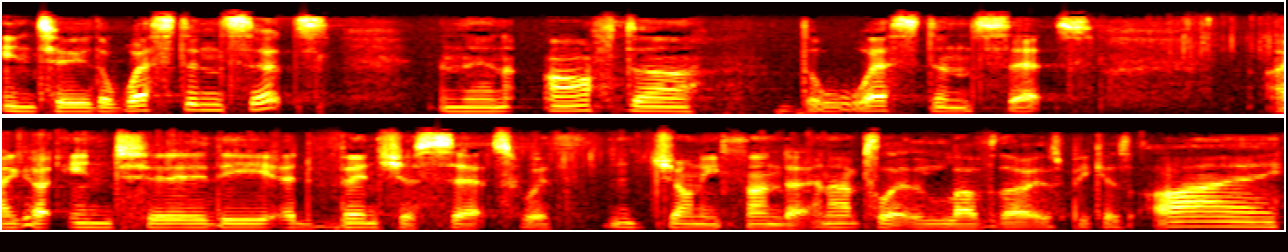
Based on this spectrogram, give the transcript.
into the Western sets, and then after the Western sets, I got into the adventure sets with Johnny Thunder, and I absolutely love those because I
